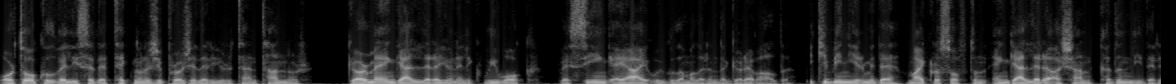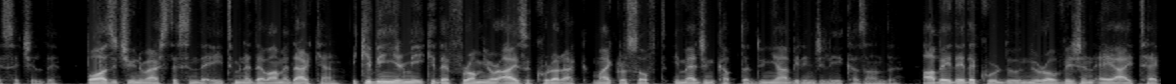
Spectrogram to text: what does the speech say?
Ortaokul ve lisede teknoloji projeleri yürüten Tannur, görme engellilere yönelik WeWalk ve Seeing AI uygulamalarında görev aldı. 2020'de Microsoft'un engelleri aşan kadın lideri seçildi. Boğaziçi Üniversitesi'nde eğitimine devam ederken, 2022'de From Your Eyes'ı kurarak Microsoft Imagine Cup'ta dünya birinciliği kazandı. ABD'de kurduğu Neurovision AI Tech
